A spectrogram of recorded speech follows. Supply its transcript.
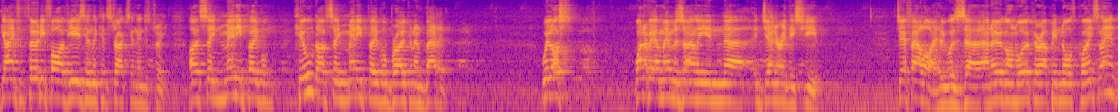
game for 35 years in the construction industry. I've seen many people killed, I've seen many people broken and battered. We lost one of our members only in, uh, in January this year. Jeff Alloy, who was uh, an ergon worker up in North Queensland.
